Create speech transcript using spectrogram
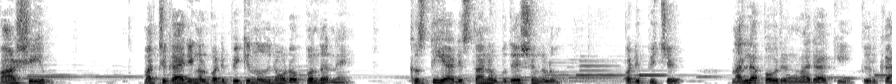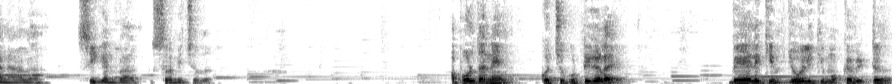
ഭാഷയും മറ്റു കാര്യങ്ങൾ പഠിപ്പിക്കുന്നതിനോടൊപ്പം തന്നെ ക്രിസ്തീയ അടിസ്ഥാന ഉപദേശങ്ങളും പഠിപ്പിച്ച് നല്ല പൗരന്മാരാക്കി തീർക്കാനാണ് സീഗൻബാഗ് ശ്രമിച്ചത്. അപ്പോൾ തന്നെ കൊച്ചു കുട്ടികളെ വേലയ്ക്കും ജോലിക്കും ഒക്കെ വിട്ട്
